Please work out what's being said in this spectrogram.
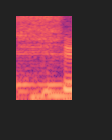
शीश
